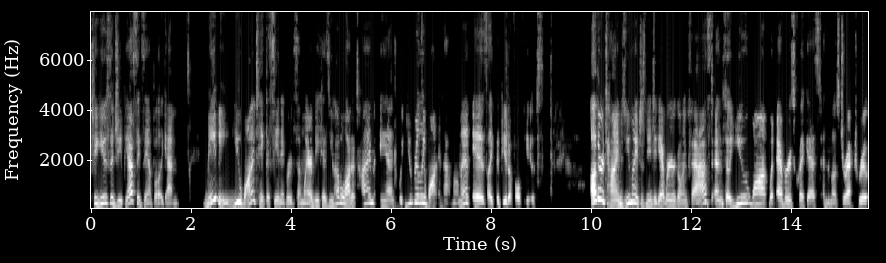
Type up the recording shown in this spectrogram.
to use the GPS example again, maybe you want to take the scenic route somewhere because you have a lot of time and what you really want in that moment is like the beautiful views. Other times you might just need to get where you're going fast. And so you want whatever is quickest and the most direct route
